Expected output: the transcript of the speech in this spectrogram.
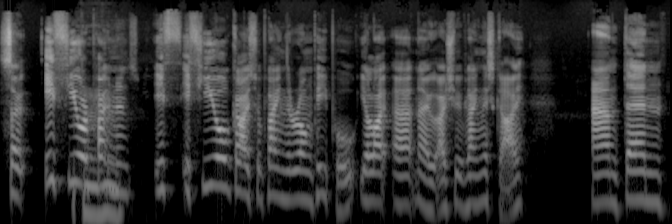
So if your opponent, if, if your guys were playing the wrong people, you're like, uh, no, I should be playing this guy. And then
